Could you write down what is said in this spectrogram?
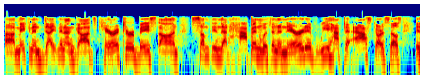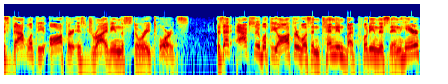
uh, make an indictment on God's character based on something that happened within a narrative, we have to ask ourselves, is that what the author is driving the story towards? Is that actually what the author was intending by putting this in here?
